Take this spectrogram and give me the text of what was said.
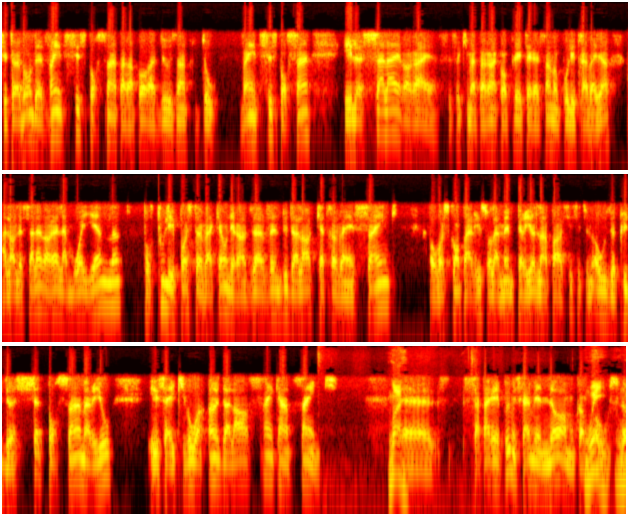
C'est un bond de 26% par rapport à deux ans plus tôt. 26% et le salaire horaire, c'est ça qui m'apparaît encore plus intéressant donc pour les travailleurs. Alors le salaire horaire, la moyenne pour tous les postes vacants, on est rendu à 22,85 On va se comparer sur la même période l'an passé, c'est une hausse de plus de 7% Mario, et ça équivaut à 1,55 ouais. Euh, ça paraît peu, mais c'est quand même énorme comme hausse. Là.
